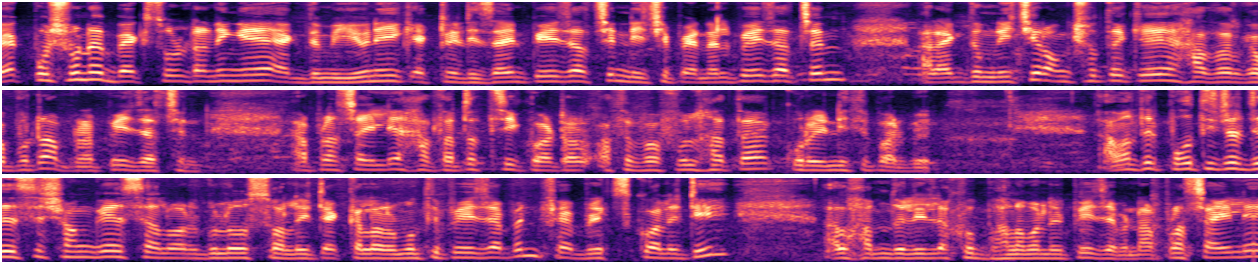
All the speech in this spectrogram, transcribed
ব্যাক পোষণে ব্যাক সোল্ডারিংয়ে একদম ইউনিক একটা ডিজাইন পেয়ে যাচ্ছেন, নিচে প্যানেল পেয়ে যাচ্ছেন, আর একদম নিচের অংশ থেকে হাতার কাপড়টা আপনারা পেয়ে যাচ্ছেন। আপনারা চাইলে হাতাটা থ্রি কোয়ার্টার অথবা ফুল হাতা করে নিতে পারবেন। আমাদের প্রতিটা ড্রেসের সঙ্গে সালোয়ারগুলো সলিড এক কালারের মধ্যে পেয়ে যাবেন ফ্যাব্রিক্স কোয়ালিটি আলহামদুলিল্লাহ খুব ভালো মানের পেয়ে যাবেন। আপনারা চাইলে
